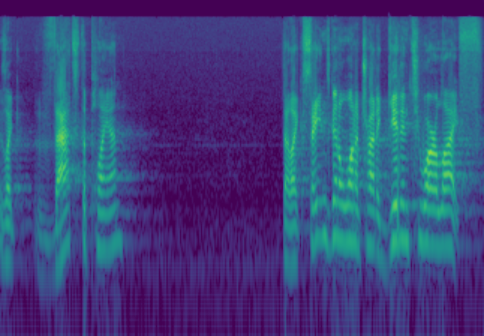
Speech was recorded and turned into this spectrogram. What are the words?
is like, that's the plan? That, like, Satan's going to want to try to get into our life,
